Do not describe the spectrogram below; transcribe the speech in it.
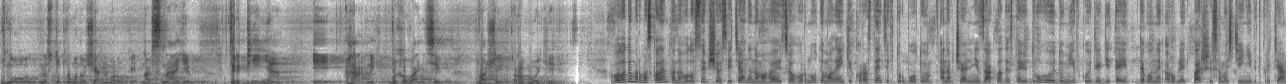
в новому наступному навчальному році, наснаги, терпіння і гарних вихованців в вашій роботі. Володимир Москаленко наголосив, що освітяни намагаються огорнути маленьких коростенців турботою, а навчальні заклади стають другою домівкою для дітей, де вони роблять перші самостійні відкриття.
